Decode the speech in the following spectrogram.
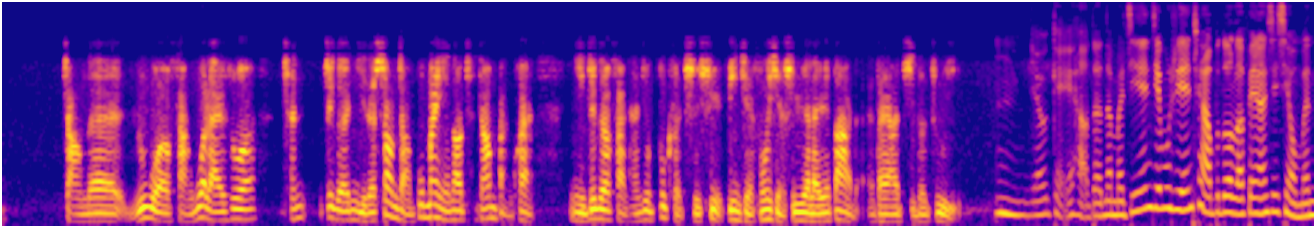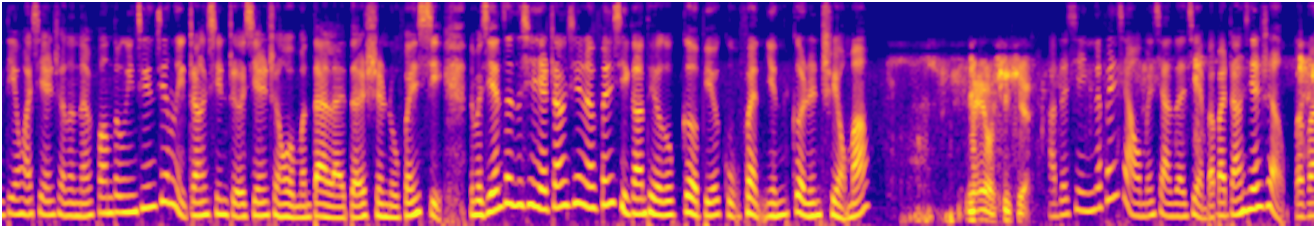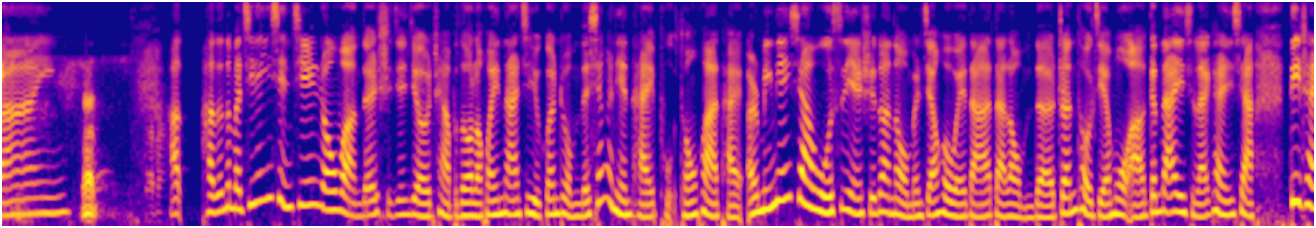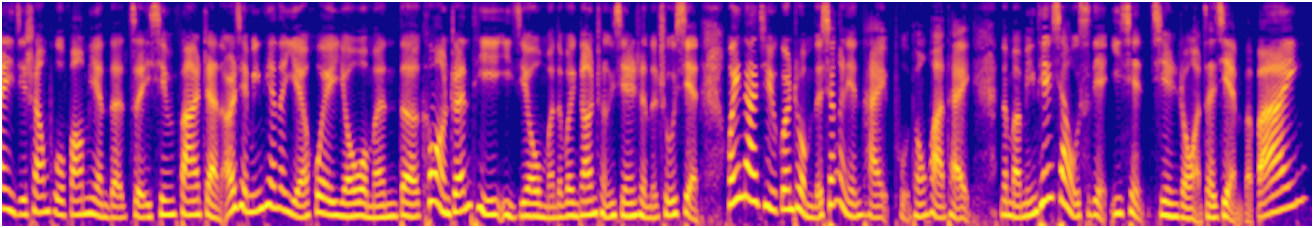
涨的，如果反过来说成这个你的上涨不蔓延到成长板块，你这个反弹就不可持续，并且风险是越来越大的，大家值得注意。嗯，OK，好的。那么今天节目时间差不多了，非常谢谢我们电话线上的南方东云基金经理张新哲先生为我们带来的深入分析。那么今天再次谢谢张先生分析钢铁个别股份，您个人持有吗？没有，谢谢。好的，谢谢您的分享，我们下次再见，拜拜，张先生，拜拜。好好的，那么今天一线金融网的时间就差不多了，欢迎大家继续关注我们的香港电台普通话台。而明天下午四点时段呢，我们将会为大家带来我们的砖头节目啊，跟大家一起来看一下地产以及商铺方面的最新发展。而且明天呢，也会有我们的科网专题以及有我们的温刚成先生的出现，欢迎大家继续关注我们的香港电台普通话台。那么明天下午四点一线金融网再见，拜拜。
